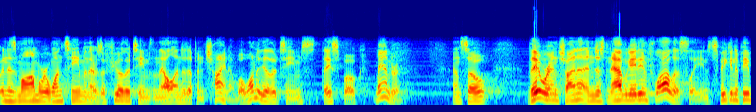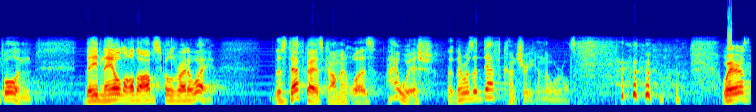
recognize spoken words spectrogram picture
and his mom were one team, and there was a few other teams, and they all ended up in China. Well, one of the other teams, they spoke Mandarin. And so they were in China and just navigating flawlessly and speaking to people, and they nailed all the obstacles right away. This deaf guy's comment was, I wish that there was a deaf country in the world. Where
